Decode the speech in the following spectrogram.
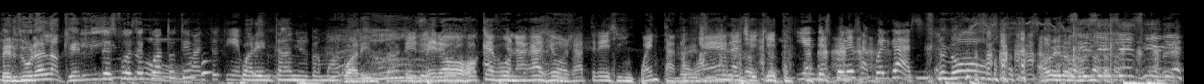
Perdura la, qué lindo. ¿Después de cuánto tiempo? 40 años vamos a 40 años. Pero ojo que fue una gaseosa 350, no buena chiquita. Y en después le sacó el gas. No. A ver, Aurorita.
